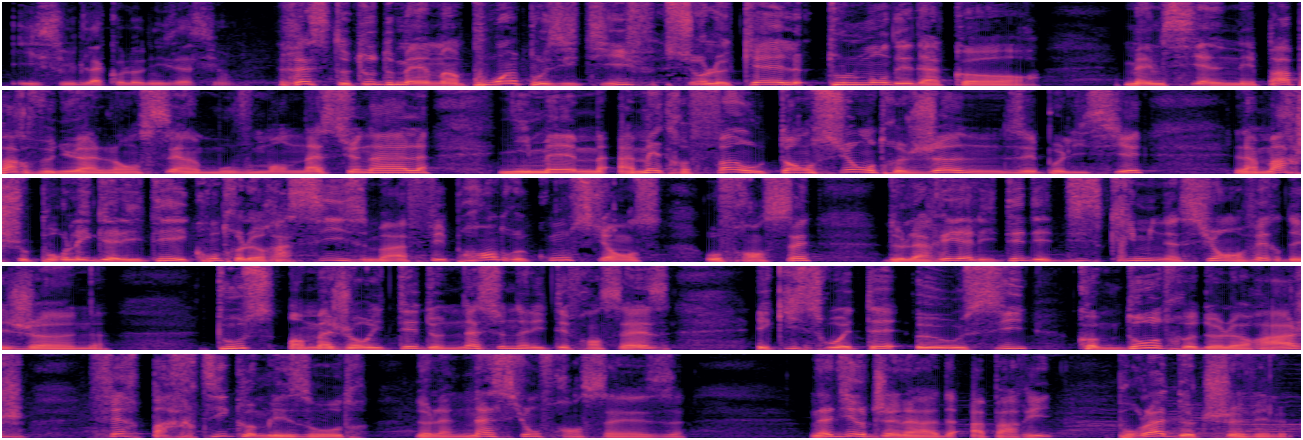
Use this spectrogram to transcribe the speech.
issus de la colonisation. Reste tout de même un point positif sur lequel tout le monde est d'accord. Même si elle n'est pas parvenue à lancer un mouvement national, ni même à mettre fin aux tensions entre jeunes et policiers, la marche pour l'égalité et contre le racisme a fait prendre conscience aux Français de la réalité des discriminations envers des jeunes tous en majorité de nationalité française et qui souhaitaient eux aussi, comme d'autres de leur âge, faire partie comme les autres de la nation française. Nadir Djenad à Paris pour la Deutsche Welle.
